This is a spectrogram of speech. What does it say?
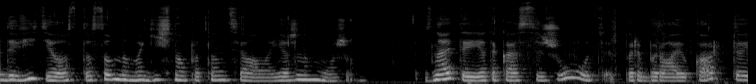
де відео стосовно магічного потенціалу. Я ж не можу. Знаєте, я така сижу, от перебираю карти,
